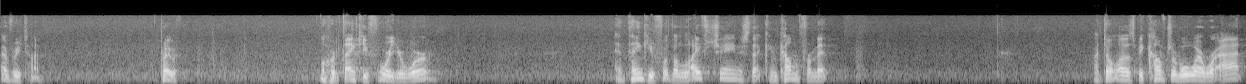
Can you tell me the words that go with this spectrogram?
Every time. Pray with. Lord, thank you for your word. And thank you for the life change that can come from it. God, don't let us be comfortable where we're at,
